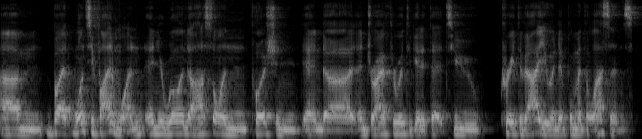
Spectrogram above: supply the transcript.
Um, but once you find one and you're willing to hustle and push and and uh, and drive through it to get it to, to create the value and implement the lessons,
